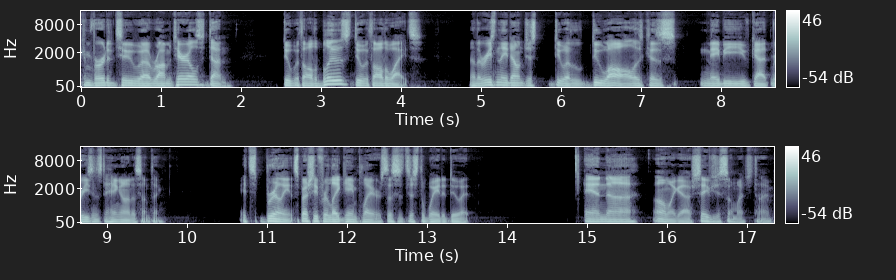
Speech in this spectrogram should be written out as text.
Converted to uh, raw materials, done. Do it with all the blues, do it with all the whites. Now the reason they don't just do a do all is because maybe you've got reasons to hang on to something. It's brilliant, especially for late game players. This is just the way to do it. And uh, oh my gosh, saves you so much time.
